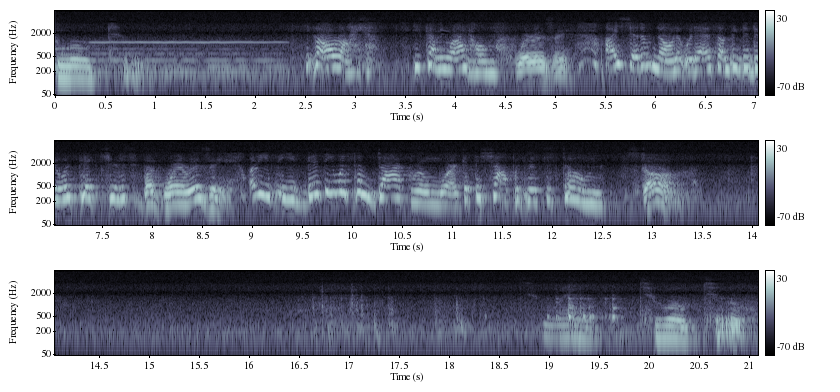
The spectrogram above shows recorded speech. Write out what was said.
202. He's all right. He's coming right home. Where is he? I should have known it would have something to do with pictures. But where is he? Well, he's, he's busy with some darkroom work at the shop with Mr. Stone. Stone? 202.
